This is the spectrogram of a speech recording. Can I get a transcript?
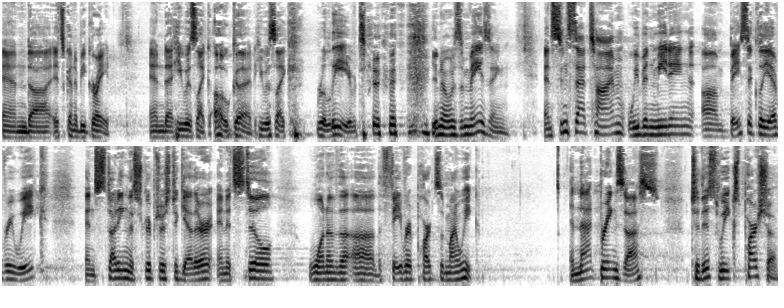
and uh, it's going to be great." And uh, he was like, "Oh, good." He was like relieved. you know, it was amazing. And since that time, we've been meeting um, basically every week and studying the scriptures together, and it's still one of the uh, the favorite parts of my week. And that brings us to this week's Parsha,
